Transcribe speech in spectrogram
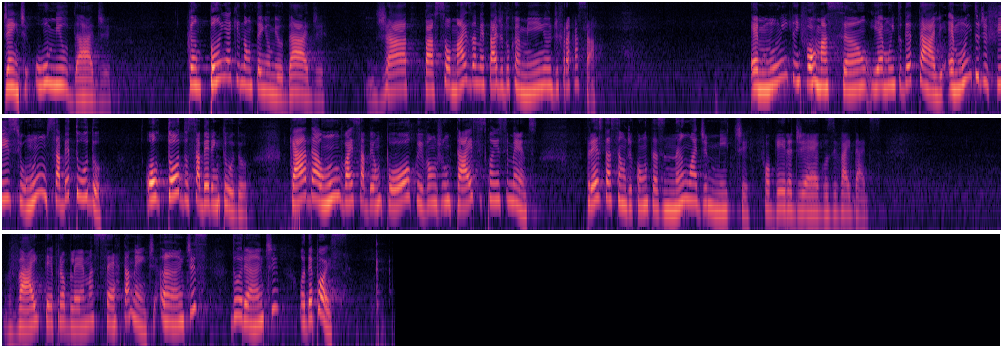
Gente, humildade. Campanha que não tem humildade já passou mais da metade do caminho de fracassar. É muita informação e é muito detalhe. É muito difícil um saber tudo, ou todos saberem tudo. Cada um vai saber um pouco e vão juntar esses conhecimentos. Prestação de contas não admite fogueira de egos e vaidades. Vai ter problema, certamente, antes, durante ou depois.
